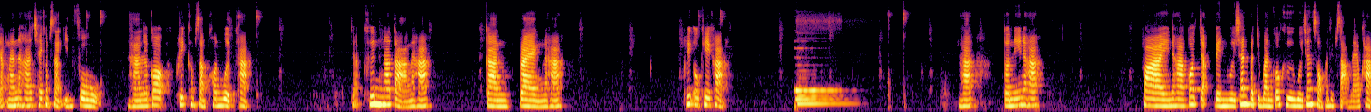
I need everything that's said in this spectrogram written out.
จากนั้นนะคะใช้คำสั่ง info นะคะแล้วก็คลิกคำสั่ง convert ค่ะ จะขึ้นหน้าต่างนะคะ การแปลงนะคะ คลิกโอเคค่ะนะคะตอนนี้นะคะ ไฟล์นะคะก็จะเป็นเวอร์ชันปัจจุบันก็คือเวอร์ชัน2013 แล้วค่ะ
